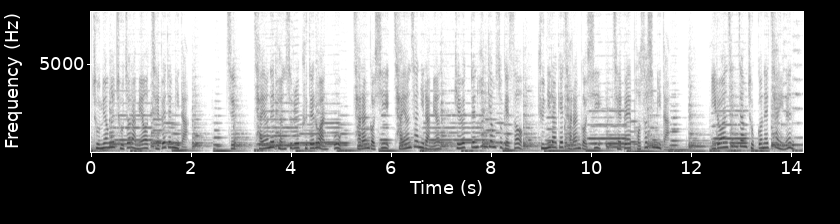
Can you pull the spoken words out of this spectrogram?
조명을 조절하며 재배됩니다. 즉, 자연의 변수를 그대로 안고 자란 것이 자연산이라면 계획된 환경 속에서 균일하게 자란 것이 재배 버섯입니다. 이러한 생장 조건의 차이는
